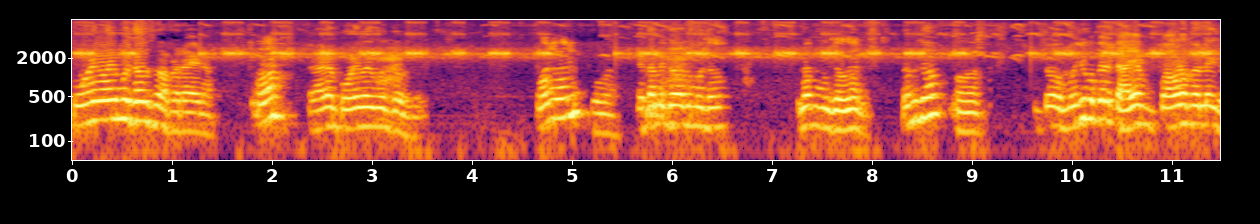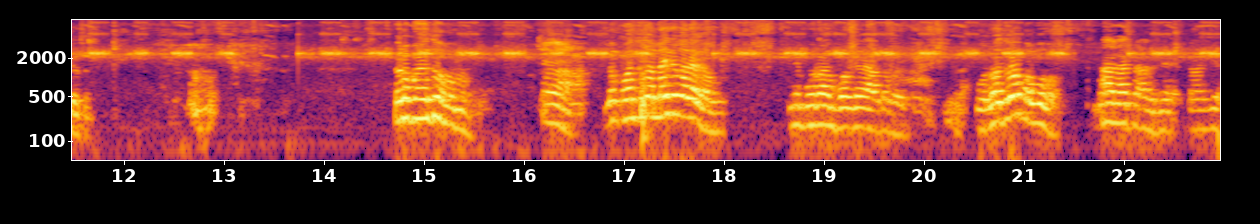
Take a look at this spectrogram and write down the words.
પોણી વાળી હું જઉં છું આપણે રાયડા? રાયડા પોણી વાળી હું જઉં છું. પોણી વાળી? કે તમે જો હું જઉં? એટલે હું જઉં એમ. તમે જો. તો હું શું પેલા ટાયમ પાવડા પર લઈ જતો ચલો પડે તો હમણાં. લો ફોન તો લઈ જવા લાગાવ ને બોરવા બોલ આવતો ભાઈ બોલવા જો બાબો. હા, ના ચાલશે. ચાલશે.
